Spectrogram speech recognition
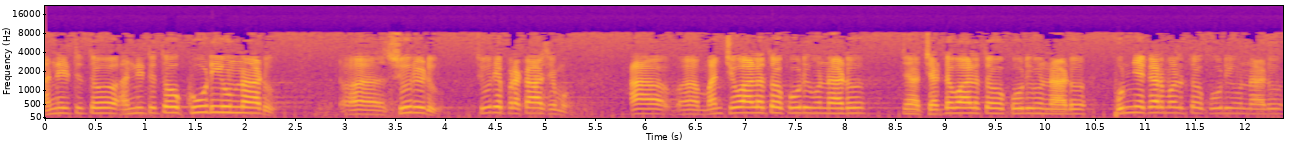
అన్నిటితో అన్నిటితో కూడి ఉన్నాడు సూర్యుడు సూర్యప్రకాశము. ఆ ఆ, మంచి వాళ్ళతో కూడి ఉన్నాడు చెడ్డ వాళ్ళతో కూడి ఉన్నాడు పుణ్యకర్మలతో కూడి ఉన్నాడు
